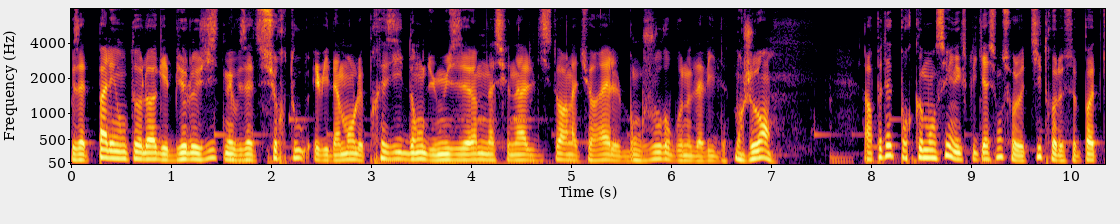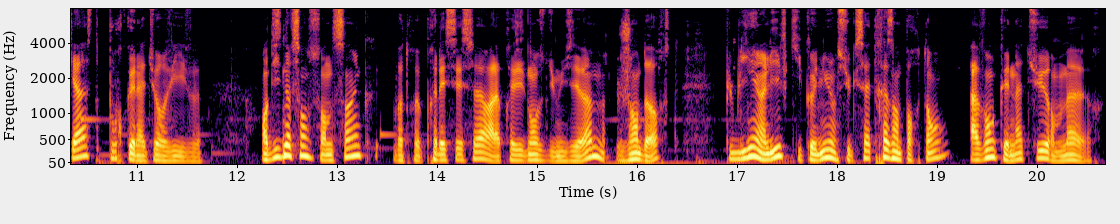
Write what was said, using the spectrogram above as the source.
Vous êtes paléontologue et biologiste, mais vous êtes surtout évidemment le président du Muséum national d'histoire naturelle. Bonjour Bruno David. Bonjour. Alors peut-être pour commencer une explication sur le titre de ce podcast, Pour que nature vive. En 1965, votre prédécesseur à la présidence du muséum, Jean Dorst, publiait un livre qui connut un succès très important, Avant que nature meure.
